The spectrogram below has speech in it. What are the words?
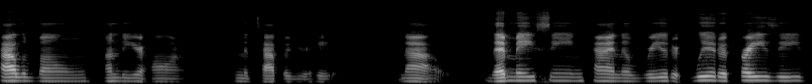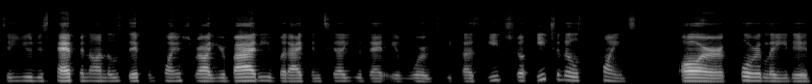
collarbone, under your arm, and the top of your head. Now, that may seem kind of weird or, weird or crazy to you just tapping on those different points throughout your body, but I can tell you that it works because each each of those points are correlated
